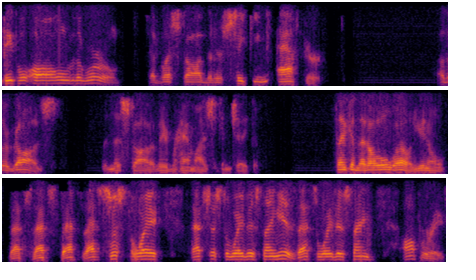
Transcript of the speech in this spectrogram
People all over the world that bless God that are seeking after other gods than this God of Abraham, Isaac, and Jacob. Thinking that, oh well, you know, that's that's that's that's just the way that's just the way this thing is. That's the way this thing operates.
